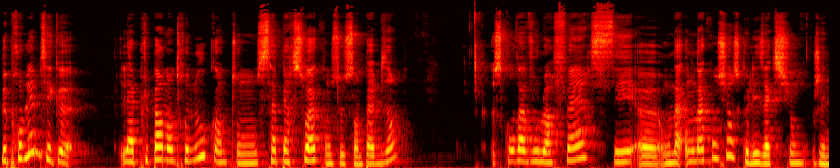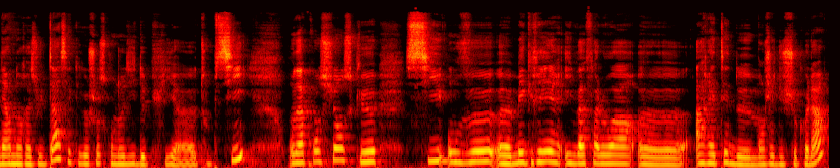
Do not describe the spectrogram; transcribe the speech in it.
Le problème, c'est que la plupart d'entre nous, quand on s'aperçoit qu'on se sent pas bien, ce qu'on va vouloir faire, c'est euh, on, a, on a conscience que les actions génèrent nos résultats, c'est quelque chose qu'on nous dit depuis euh, tout psy. On a conscience que si on veut euh, maigrir, il va falloir arrêter de manger du chocolat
